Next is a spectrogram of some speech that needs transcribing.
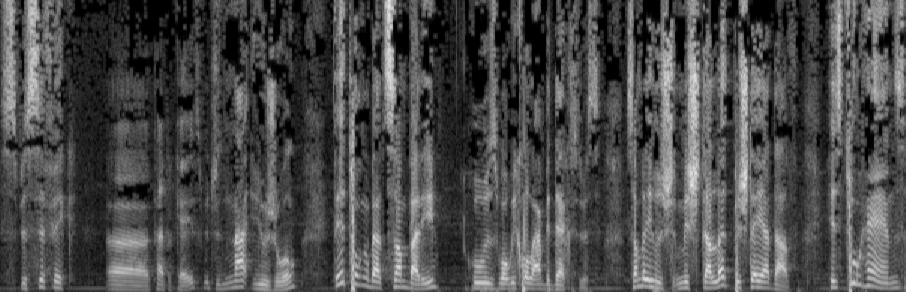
specific uh, type of case, which is not usual. They're talking about somebody who's what we call ambidextrous. Somebody who's mishtalet b'shtei adav. His two hands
